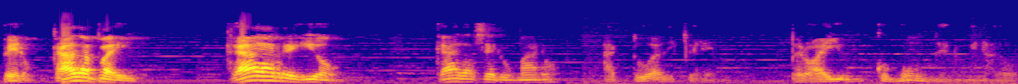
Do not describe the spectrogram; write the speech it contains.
Pero cada país, cada región, cada ser humano actúa diferente, pero hay un común denominador,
